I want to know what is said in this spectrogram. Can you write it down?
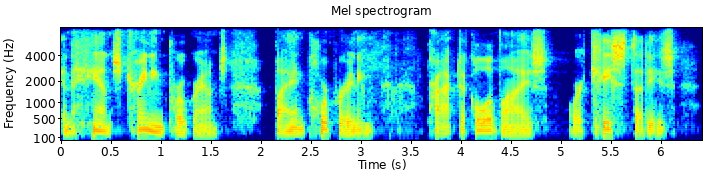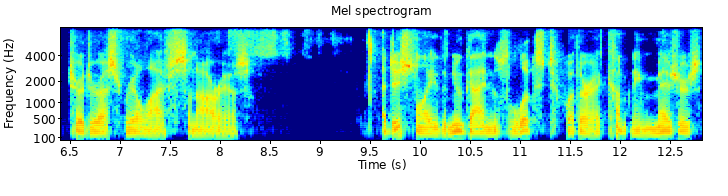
enhance training programs by incorporating practical advice or case studies to address real life scenarios. Additionally, the new guidance looks to whether a company measures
